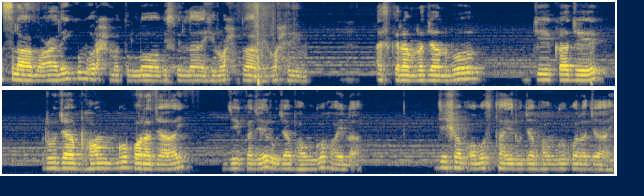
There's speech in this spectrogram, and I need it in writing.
আসসালামু আলাইকুম রহমতুল্লাহ। বিসমিল্লাহ রহমান রহিম। আজকের আমরা জানব যে কাজে রোজা ভঙ্গ করা যায়, যে কাজে রোজা ভঙ্গ হয় না। যেসব অবস্থায় রোজা ভঙ্গ করা যায়,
